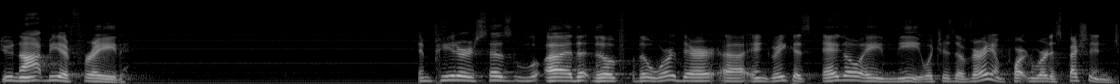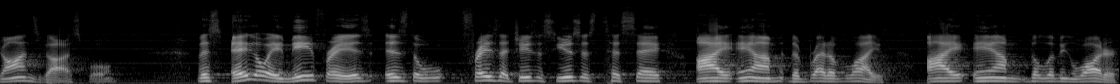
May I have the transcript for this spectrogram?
Do not be afraid. And Peter says uh, the, the, the, word there uh, in Greek is ego eimi, which is a very important word, especially in John's gospel. This ego eimi phrase is the phrase that Jesus uses to say, I am the bread of life. I am the living water.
